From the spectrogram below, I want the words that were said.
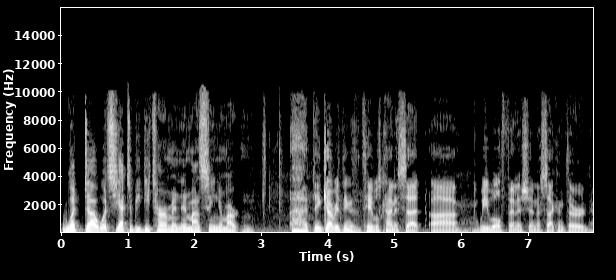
What uh, What's yet to be determined in Monsignor Martin? I think everything at the table's kind of set. Uh, we will finish in a second, third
